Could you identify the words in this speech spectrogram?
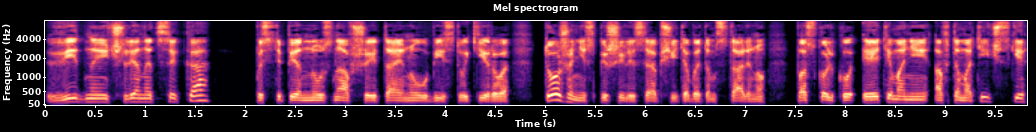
Видные члены ЦК постепенно узнавшие тайну убийства Кирова, тоже не спешили сообщить об этом Сталину, поскольку этим они автоматически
